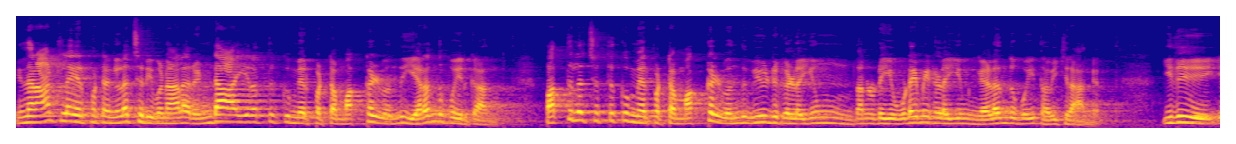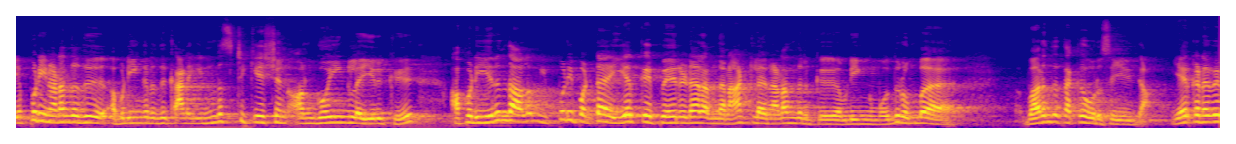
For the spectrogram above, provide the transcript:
இந்த நாட்டில் ஏற்பட்ட நிலச்சரிவுனால் ரெண்டாயிரத்துக்கும் மேற்பட்ட மக்கள் வந்து இறந்து போயிருக்காங்க. பத்து லட்சத்துக்கும் மேற்பட்ட மக்கள் வந்து வீடுகளையும் தன்னுடைய உடைமைகளையும் இழந்து போய் தவிக்கிறாங்க. இது எப்படி நடந்தது அப்படிங்கிறதுக்கான இன்வெஸ்டிகேஷன் ஆன் கோயிங்கில் இருக்குது அப்படி இருந்தாலும் இப்படிப்பட்ட இயற்கை பேரிடர் அந்த நாட்டில் நடந்திருக்கு அப்படிங்கும்போது ரொம்ப வருந்தத்தக்க ஒரு செய்தி தான். ஏற்கனவே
